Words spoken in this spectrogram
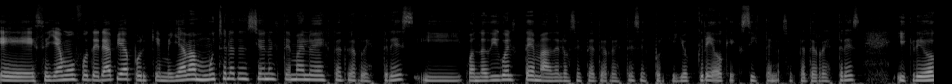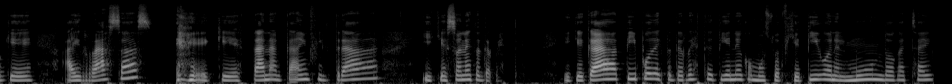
Eh, se llama ufoterapia porque me llama mucho la atención el tema de los extraterrestres y cuando digo el tema de los extraterrestres es porque yo creo que existen los extraterrestres y creo que hay razas que están acá infiltradas y que son extraterrestres y que cada tipo de extraterrestre tiene como su objetivo en el mundo, ¿cachai?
